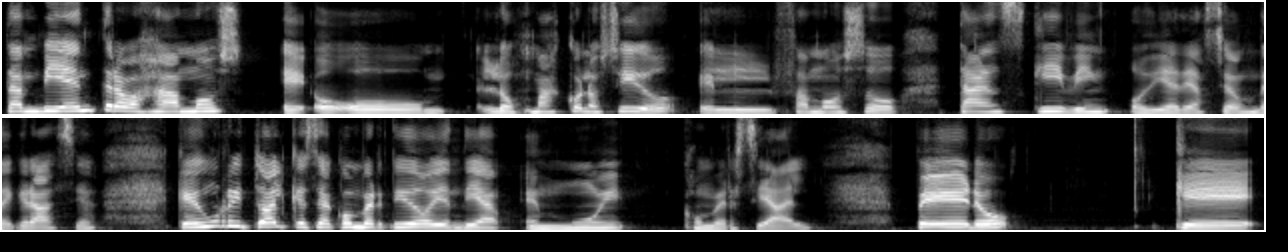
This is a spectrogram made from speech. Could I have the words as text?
También trabajamos, eh, o, los más conocidos, el famoso Thanksgiving o Día de Acción de Gracia, que es un ritual que se ha convertido hoy en día en muy comercial, pero que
